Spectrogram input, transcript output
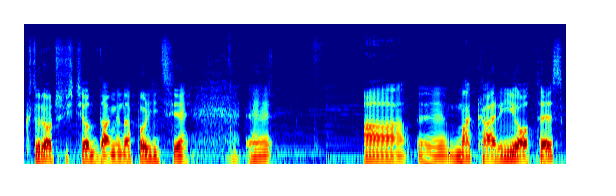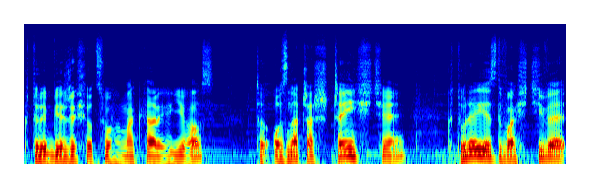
który oczywiście oddamy na policję. E, A e, makariotes, który bierze się od słowa makarios, to oznacza szczęście, które jest właściwe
